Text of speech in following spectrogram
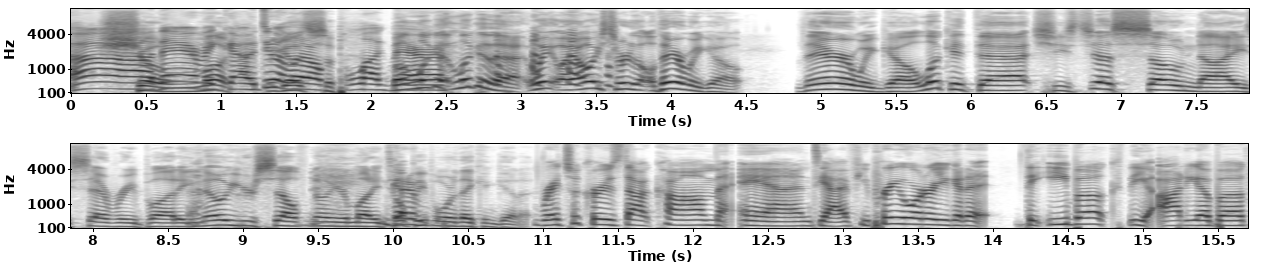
Oh, show. there we Look, go. Do a little some- plug there. Look at, look at that. Wait, I always heard it. Oh, there we go. There we go. Look at that. She's just so nice, everybody. Know yourself, know your money. Tell people where they can get it. rachelcruze.com and yeah if you pre-order you get a, the ebook the audiobook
